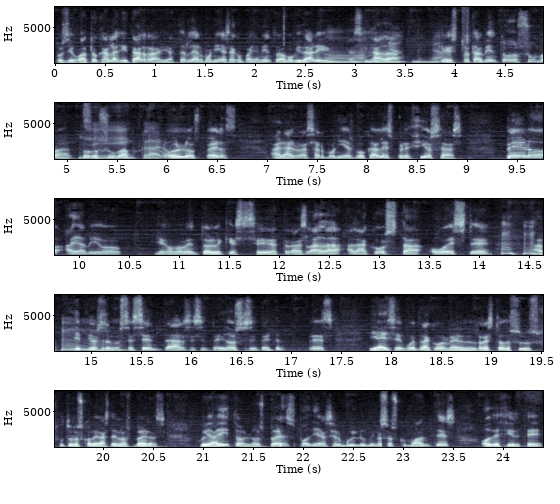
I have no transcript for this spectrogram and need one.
pues llegó a tocar la guitarra y hacerle armonías de acompañamiento a Bobby Darin, Ah, casi mira, nada. mira. Que esto también todo suma, todo Sí, suma. claro. Con los Birds harán unas armonías vocales preciosas. Pero, ay amigo, llega un momento en el que se traslada a la costa oeste a principios de los 60, 62, 63 y ahí se encuentra con el resto de sus futuros colegas de los Birds. Cuidadito, los Birds podían ser muy luminosos como antes o decirte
